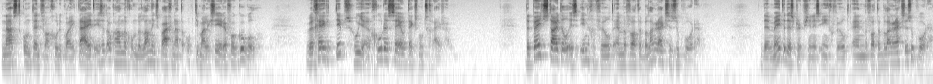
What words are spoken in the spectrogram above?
Naast content van goede kwaliteit is het ook handig om de landingspagina te optimaliseren voor Google. We geven tips hoe je een goede SEO-tekst moet schrijven. De page title is ingevuld en bevat de belangrijkste zoekwoorden. De meta description is ingevuld en bevat de belangrijkste zoekwoorden.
